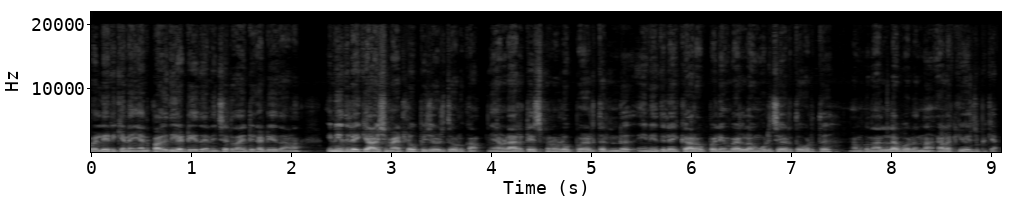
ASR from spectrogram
വെള്ളരിക്കനെ ഞാൻ പകുതി കട്ട് ചെയ്ത് ചെറുതായിട്ട് കട്ട് ചെയ്തതാണ്. ഇനി ഇതിലേക്ക് ആവശ്യമായിട്ടുള്ള ഉപ്പ് ചേർത്ത് കൊടുക്കാം. ഞാൻ ഇവിടെ അര ടീസ്പൂണോളം ഉപ്പ് എടുത്തിട്ടുണ്ട്. ഇനി ഇതിലേക്ക് കറുപ്പലയും വെള്ളവും കൂടി ചേർത്ത് കൊടുത്ത് നമുക്ക് നല്ലപോലെ ഒന്ന് ഇളക്കി യോജിപ്പിക്കാം.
